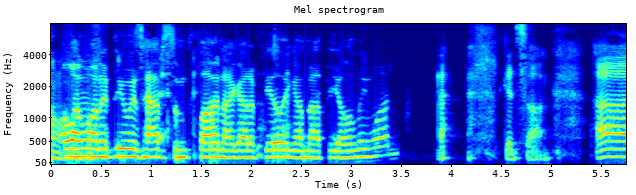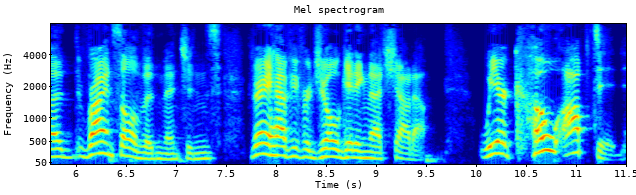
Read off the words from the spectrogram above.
All I want to do is have some fun. I got a feeling I'm not the only one. Good song. Uh, Ryan Sullivan mentions very happy for Joel getting that shout out. We are co opted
